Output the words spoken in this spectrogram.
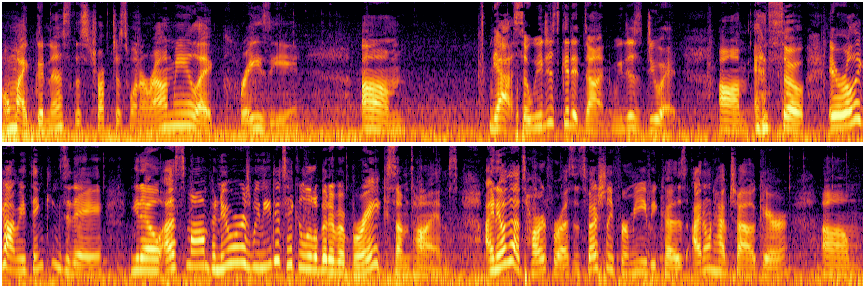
Oh my goodness, this truck just went around me like crazy. Um, yeah, so we just get it done. We just do it. Um, and so it really got me thinking today, you know, us mompreneurs, we need to take a little bit of a break sometimes. I know that's hard for us, especially for me because I don't have childcare. Um,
